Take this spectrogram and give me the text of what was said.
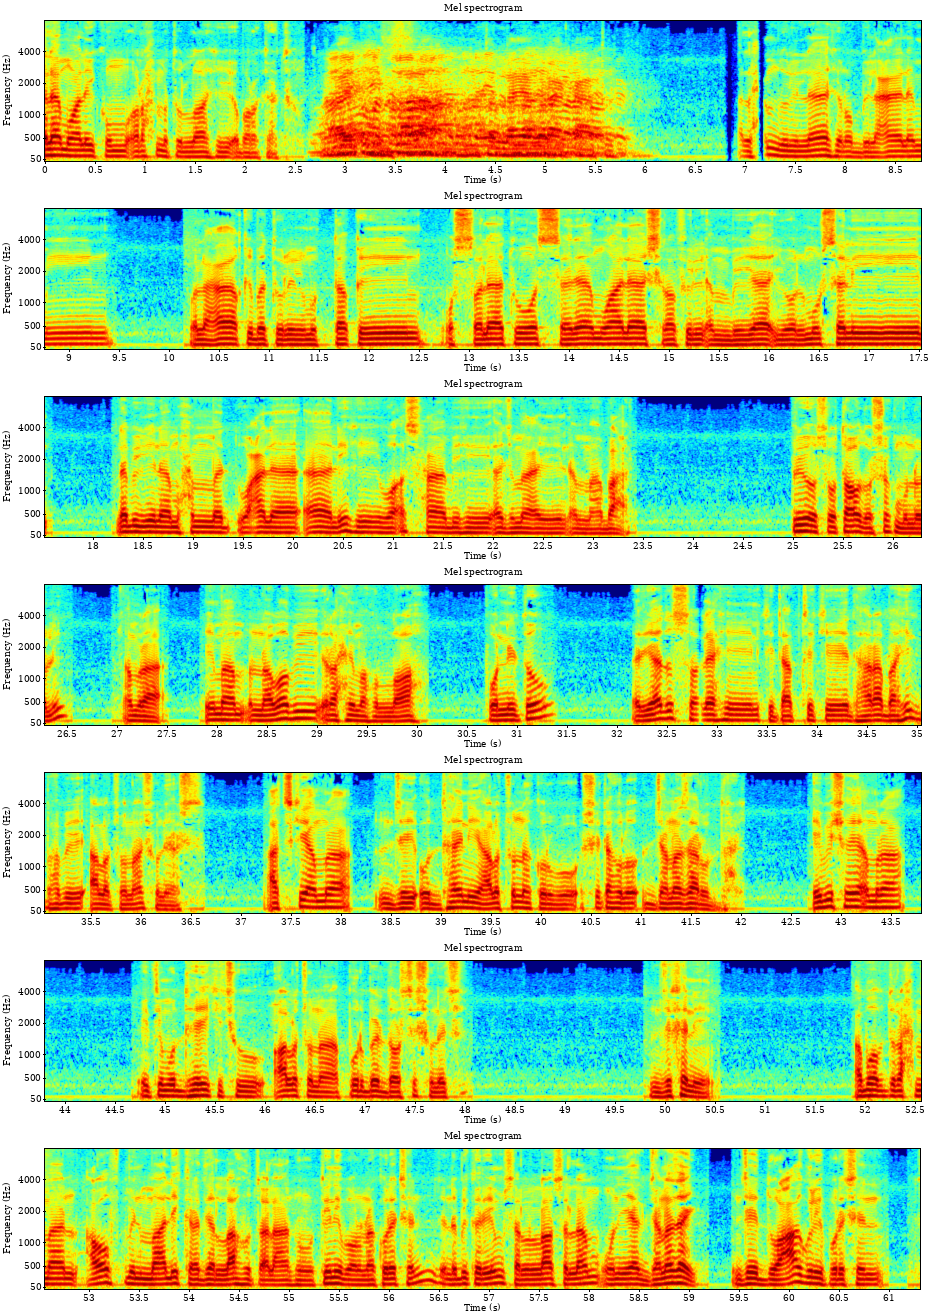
السلام عليكم ورحمة الله وبركاته وعليكم السلام ورحمة الله وبركاته الحمد لله رب العالمين والعاقبة للمتقين والصلاة والسلام على أشرف الأنبياء والمرسلين نبينا محمد وعلى آله وأصحابه أجمعين أما بعد প্রিয় শ্রোতা ও দর্শক মণ্ডলী আমরা ইমাম নবাবী রাহিমাহুল্লাহ বর্ণিত রিয়াদুসলেহীন কিতাব থেকে ধারাবাহিকভাবে আলোচনা শুনে আসছি। আজকে আমরা যেই অধ্যায় নিয়ে আলোচনা করব সেটা হলো জানাজার অধ্যায়। এ বিষয়ে আমরা ইতিমধ্যেই কিছু আলোচনা পূর্বের দর্শে শুনেছি, যেখানে আবু আব্দুর রহমান আউফ বিন মালিক রাজি আল্লাহ তালাহু তিনি বর্ণনা করেছেন যে নবী করিম সাল্লা সাল্লাম উনি এক জানাজাই যে দোয়াগুলি পড়েছেন,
